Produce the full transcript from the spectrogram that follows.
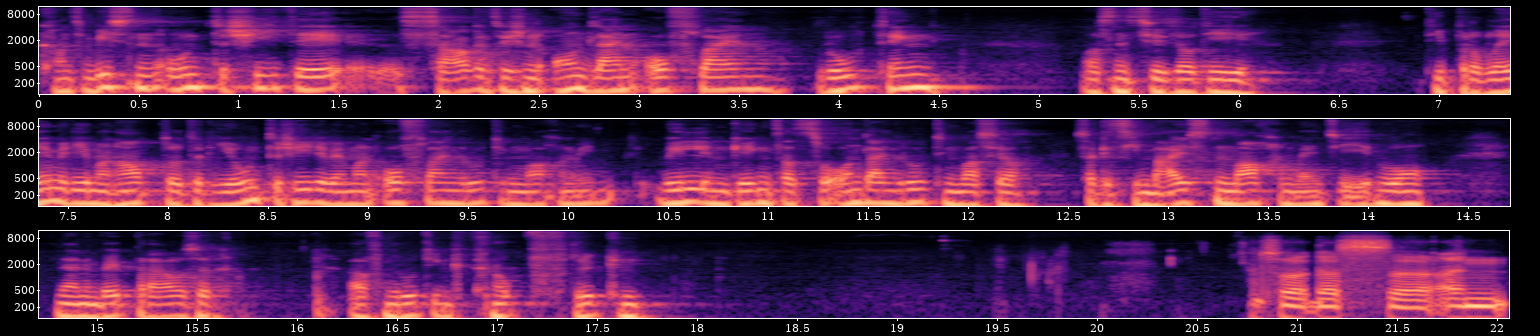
Kannst du ein bisschen Unterschiede sagen zwischen Online, Offline, Routing? Was sind so die die Probleme, die man hat oder die Unterschiede, wenn man Offline-Routing machen will, im Gegensatz zu Online-Routing, was ja, sage ich, die meisten machen, wenn sie irgendwo in einem Webbrowser auf den Routing-Knopf drücken. Also das, äh, ein,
